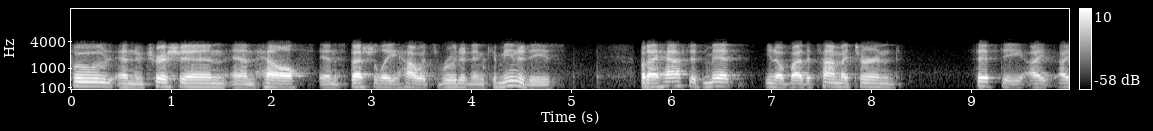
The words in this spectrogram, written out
food and nutrition and health, and especially how it's rooted in communities. But I have to admit, you know, by the time I turned 50, I, I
